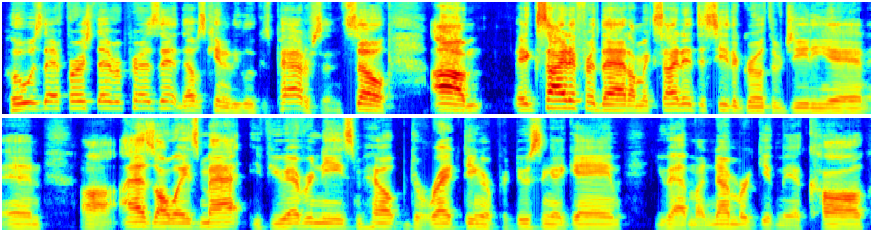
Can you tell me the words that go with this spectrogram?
Who was that first ever president? That was Kennedy Lucas Patterson. So um, excited for that. I'm excited to see the growth of GDN. And uh, as always, Matt, if you ever need some help directing or producing a game, you have my number. Give me a call.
